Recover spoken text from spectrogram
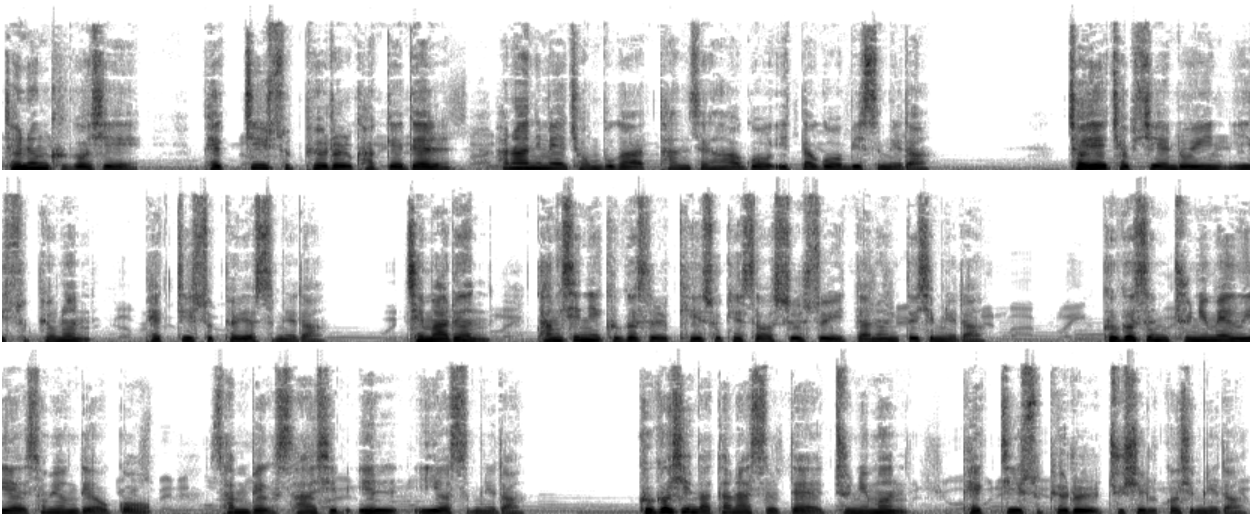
저는 그것이 백지 수표를 갖게 될 하나님의 정부가 탄생하고 있다고 믿습니다. 저의 접시에 놓인 이 수표는 백지 수표였습니다. 제 말은 당신이 그것을 계속해서 쓸 수 있다는 뜻입니다. 그것은 주님에 의해 소명되었고 341이었습니다. 그것이 나타났을 때 주님은 백지 수표를 주실 것입니다.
